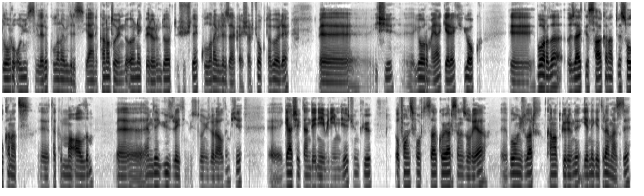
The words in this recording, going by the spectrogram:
doğru oyun stilleri kullanabiliriz. Yani kanat oyununda örnek veriyorum 4-3-3'te kullanabiliriz arkadaşlar. Çok da böyle işi yormaya gerek yok. bu arada özellikle sağ kanat ve sol kanat e, takımıma aldım. hem de 100 rating üstü oyuncular aldım ki gerçekten deneyebileyim diye. Çünkü ofansif orta saha koyarsanız oraya bu oyuncular kanat görevini yerine getiremezdi.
